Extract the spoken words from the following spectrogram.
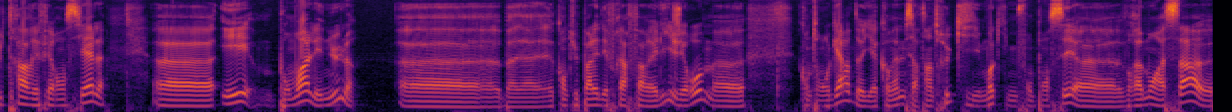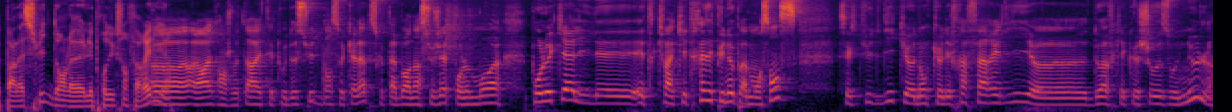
ultra référentiel Euh, et pour moi les nuls euh, bah, quand tu parlais des frères Farelli, Jérôme, quand on regarde, il y a quand même certains trucs qui, moi, qui me font penser vraiment à ça par la suite dans le- les productions Farelli. hein. Alors attends, je vais t'arrêter tout de suite dans ce cas-là parce que tu abordes un sujet pour le pour lequel il est, qui est très épineux à mon sens. C'est que tu dis que donc les frères Farelli euh, doivent quelque chose aux nuls,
